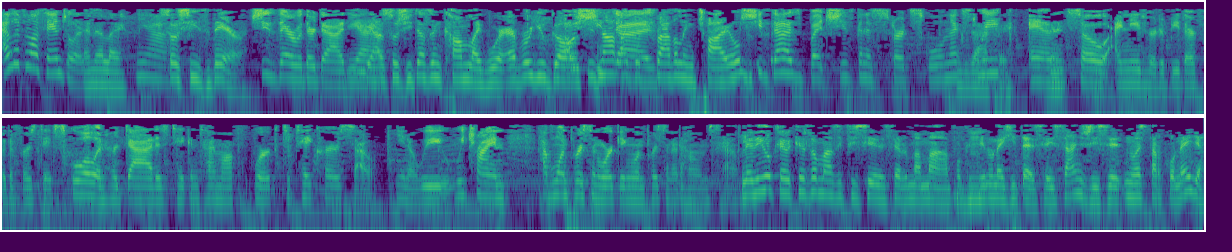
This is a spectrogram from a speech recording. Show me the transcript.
I live in Los Angeles. In LA. Yeah. So she's there. She's there with her dad. Yeah. Yeah, so she doesn't come like wherever you go. Oh, she's she not like a does. traveling child. She does, but she's going to start school next Exactly. week, and Okay. so I need her to be there for the first day of school. And her dad is taking time off work to take her, so you know we we try and have one person working, one person at home. So Le digo que, que es lo más difícil de ser mamá, porque tiene una hijita de seis años y dice no estar con ella.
